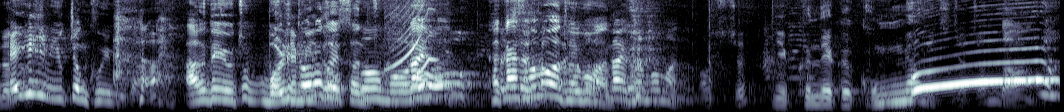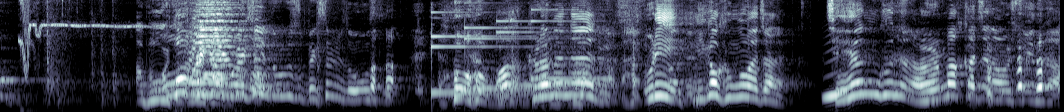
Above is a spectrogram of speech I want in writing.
몇, 몇, 126.9입니다 아 근데 이거 좀 멀리 떨어져 있었는데 가까이, 가까이서 한 번만 더 해보면 안 돼? 한 번만 어 진짜? 예, 근데 그 공명이 진짜 쩐다 아 보고 백선이 넘었어 백선이 넘었어 어 그러면은 우리 이거 궁금하잖아요. 재현 군은 얼마까지 나올 수 있나?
